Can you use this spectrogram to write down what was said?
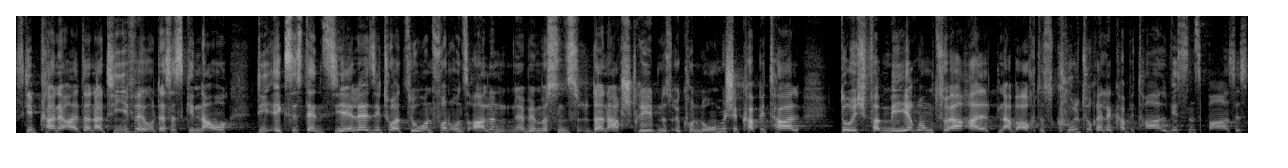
Es gibt keine Alternative. Und das ist genau die existenzielle Situation von uns allen. Ne? Wir müssen danach streben, das ökonomische Kapital durch Vermehrung zu erhalten, aber auch das kulturelle Kapital, Wissensbasis,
